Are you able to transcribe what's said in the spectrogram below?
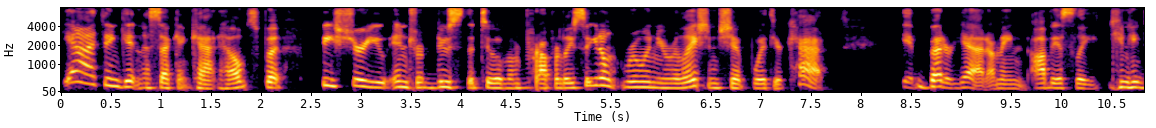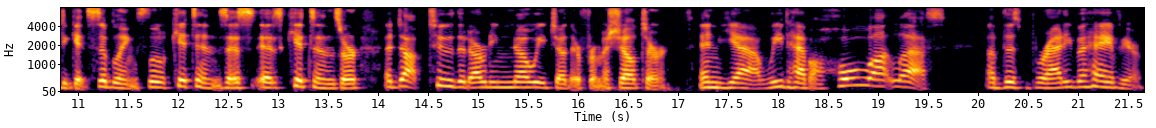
yeah i think getting a second cat helps. But be sure you introduce the two of them properly so you don't ruin your relationship with your cat. It, better yet, I mean, obviously, you need to get siblings, little kittens as as kittens, or adopt two that already know each other from a shelter. And yeah, we'd have a whole lot less of this bratty behavior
